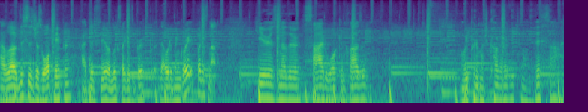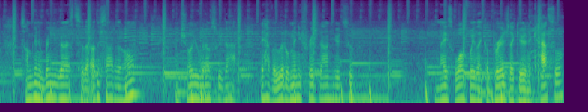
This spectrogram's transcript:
I love, this is just wallpaper. I did feel it looks like it's brick, but that would have been great, but it's not. Here's another side walk-in closet. And we pretty much covered everything on this side. So I'm gonna bring you guys to the other side of the home and show you what else we got. They have a little mini fridge down here too. Nice walkway like a bridge, like you're in a castle.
